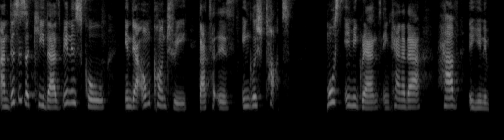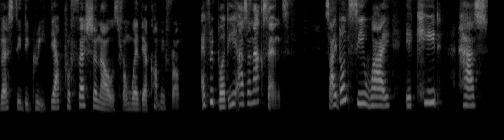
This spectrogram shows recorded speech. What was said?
And this is a kid that has been in school in their own country that is English taught. Most immigrants in Canada have a university degree, they are professionals from where they're coming from. Everybody has an accent. So I don't see why a kid has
